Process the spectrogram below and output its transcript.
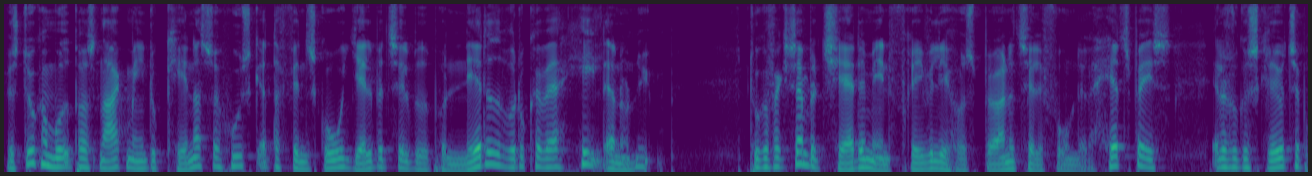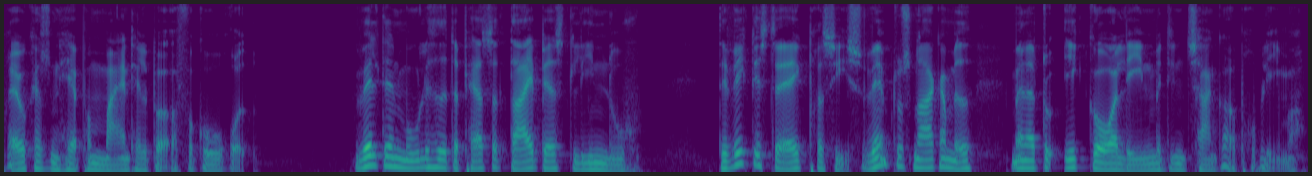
Hvis du kommer ud på at snakke med en, du kender, så husk, at der findes gode hjælpetilbud på nettet, hvor du kan være helt anonym. Du kan fx chatte med en frivillig hos Børnetelefonen eller Headspace, eller du kan skrive til brevkassen her på Mindhelper og få gode råd. Vælg den mulighed, der passer dig bedst lige nu. Det vigtigste er ikke præcis, hvem du snakker med, men at du ikke går alene med dine tanker og problemer.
